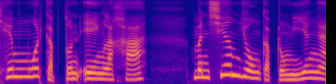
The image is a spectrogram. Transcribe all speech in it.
เข้มงวดกับตนเองล่ะคะ มันเชื่อมโยงกับตรงนี้ยังไง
